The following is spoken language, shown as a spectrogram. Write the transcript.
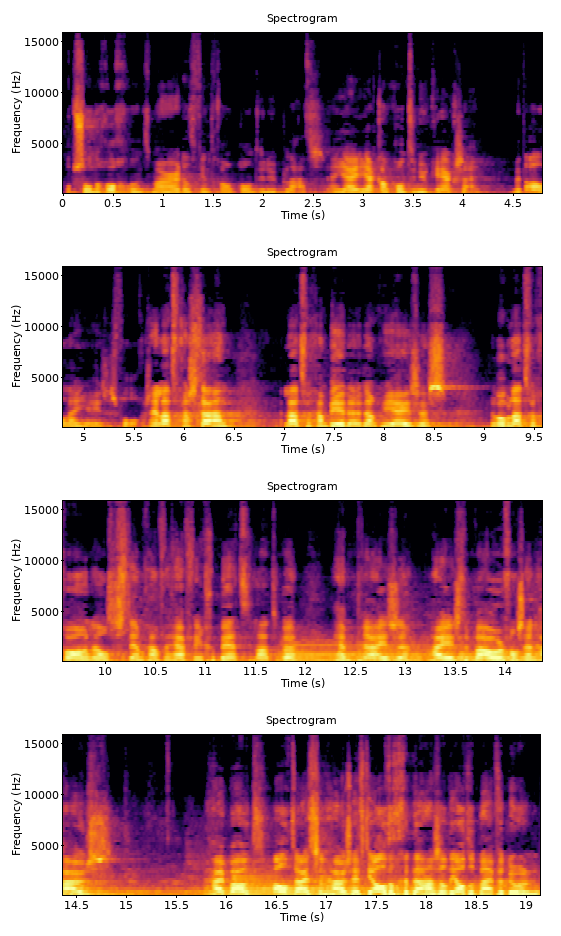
op zondagochtend, maar dat vindt gewoon continu plaats. En jij, jij kan continu kerk zijn met allerlei Jezusvolgers. Hey, laten we gaan staan, laten we gaan bidden. Dank u Jezus. Rob, laten we gewoon onze stem gaan verheffen in gebed. Laten we Hem prijzen. Hij is de bouwer van zijn huis. Hij bouwt altijd zijn huis, heeft hij altijd gedaan, zal hij altijd blijven doen.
